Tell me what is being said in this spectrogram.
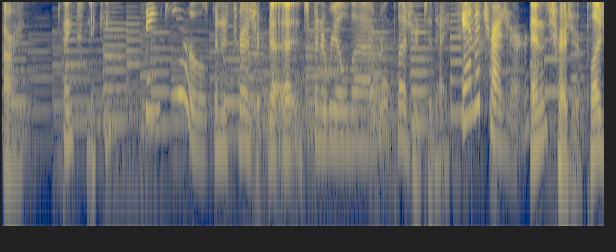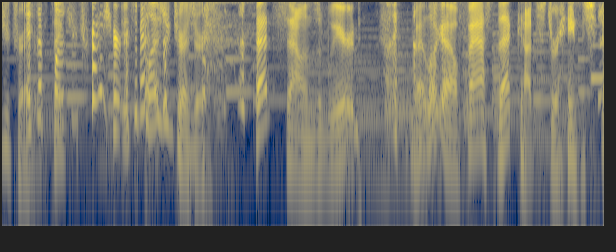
All right. Thanks, Nikki. Thank you. It's been a treasure. Uh, it's been a real, uh, real pleasure today, And a treasure. and a treasure. Pleasure, treasure. it's a Thank- pleasure treasure. It's a pleasure, treasure. that sounds weird. Man, look at how fast that got strange.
